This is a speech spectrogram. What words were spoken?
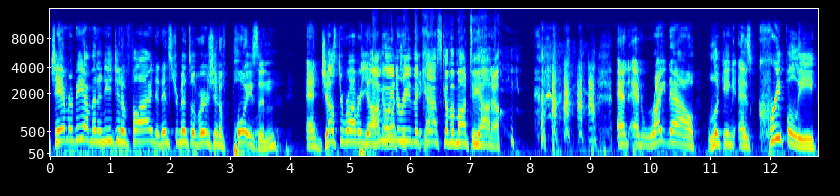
Jammer B, I'm going to need you to find an instrumental version of Poison. And Justin Robert Young. I'm going to read the pick up- cask of Amontillado. and and right now looking as creepily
